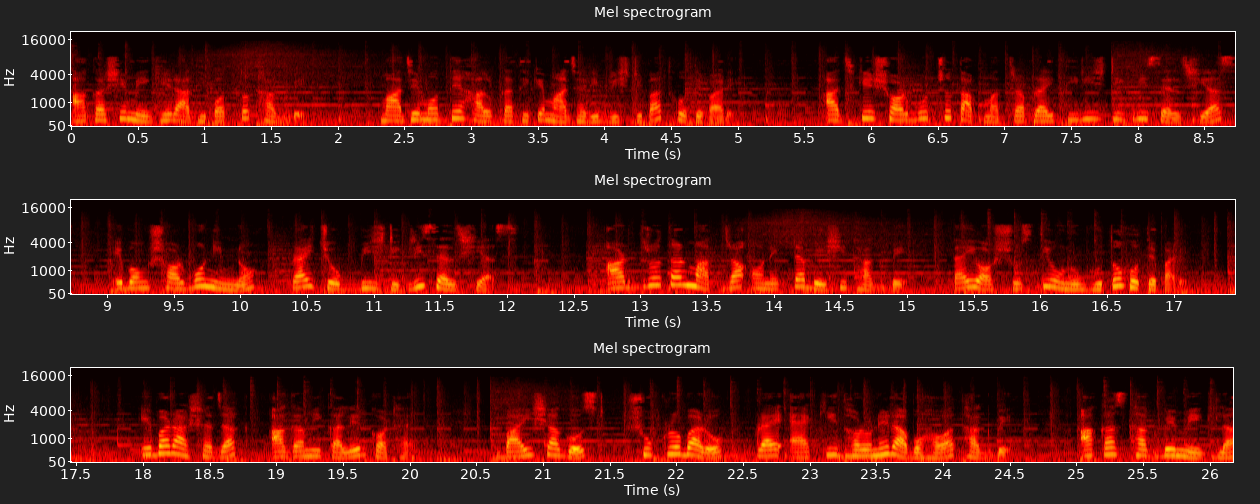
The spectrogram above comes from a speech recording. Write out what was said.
আকাশে মেঘের আধিপত্য থাকবে। মাঝে মধ্যে হালকা থেকে মাঝারি বৃষ্টিপাত হতে পারে। আজকে সর্বোচ্চ তাপমাত্রা প্রায় তিরিশ ডিগ্রি সেলসিয়াস এবং সর্বনিম্ন প্রায় চব্বিশ ডিগ্রি সেলসিয়াস। আর্দ্রতার মাত্রা অনেকটা বেশি থাকবে, তাই অস্বস্তি অনুভূত হতে পারে। এবার আসা যাক আগামীকালের কথায়। বাইশ আগস্ট, শুক্রবারও প্রায় একই ধরনের আবহাওয়া থাকবে। আকাশ থাকবে মেঘলা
